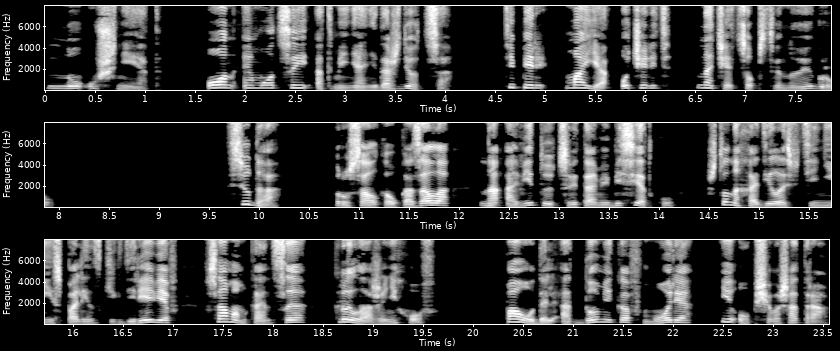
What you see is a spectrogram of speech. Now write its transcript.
Ну уж нет, он эмоций от меня не дождется. Теперь моя очередь начать собственную игру. Сюда, русалка указала на овитую цветами беседку, что находилась в тени исполинских деревьев в самом конце крыла женихов, поодаль от домиков, моря и общего шатра.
